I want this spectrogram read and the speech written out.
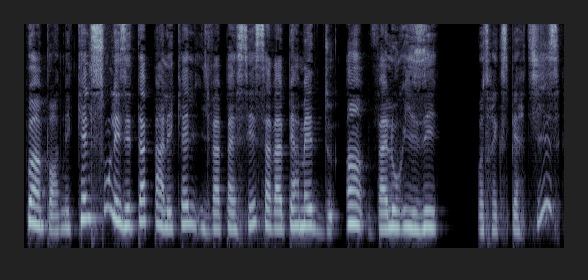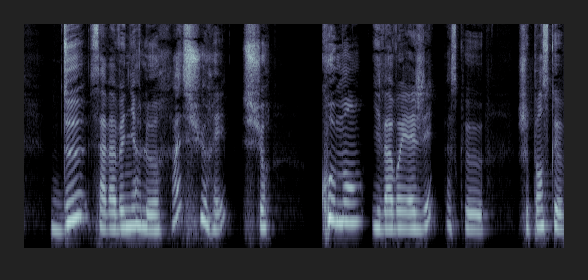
peu importe. Mais quelles sont les étapes par lesquelles il va passer? Ça va permettre de, un, valoriser votre expertise. Deux, ça va venir le rassurer sur comment il va voyager. Parce que je pense qu'il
